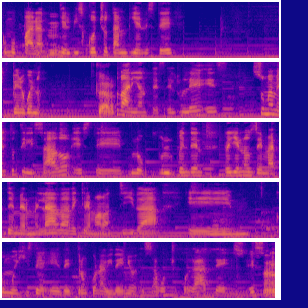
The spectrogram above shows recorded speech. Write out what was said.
como para que el bizcocho también esté. Pero bueno, claro. variantes. El roulé es sumamente utilizado. Este, lo, venden rellenos de, de mermelada, de crema batida, eh, como dijiste, eh, de tronco navideño, el sabor chocolate, es, ah.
